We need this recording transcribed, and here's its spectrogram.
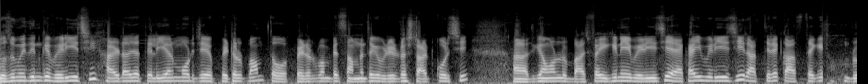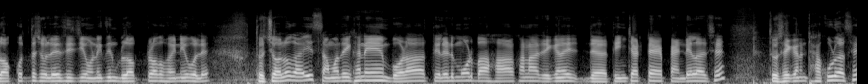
দশমীর দিনকে বেরিয়েছি আর এটা হচ্ছে তেলিয়ার মোড় যে পেট্রোল পাম্প তো পেট্রোল পাম্পের সামনে থেকে ভিডিওটা স্টার্ট করছি। আর আজকে আমার বাজপাইকে নিয়ে বেরিয়েছি, একাই বেরিয়েছি। রাত্রিরে কাজ থেকে ব্লগ করতে চলে এসেছি। অনেকদিন ব্লগ ট্লগ হয়নি বলে। তো চলো গাইস আমাদের এখানে বড়া, তেলের মোড় বা হাওয়াখানা যেখানে তিন চারটে প্যান্ডেল আছে, তো সেখানে ঠাকুর আছে।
